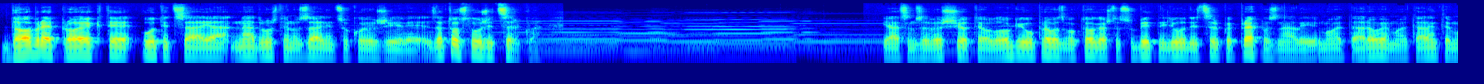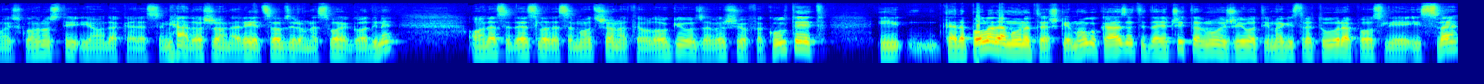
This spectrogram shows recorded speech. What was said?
dobre projekte uticaja na društvenu zajednicu koju žive. Zato služi crkva. Ja sam završio teologiju upravo zbog toga što su bitni ljudi iz crkve prepoznali moje tarove, moje talente, moje sklonosti i onda kada sam ja došao na red s obzirom na svoje godine, onda se desilo da sam otišao na teologiju, završio fakultet i kada pogledam unutraške mogu kazati da je čitav moj život i magistratura poslije i sve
